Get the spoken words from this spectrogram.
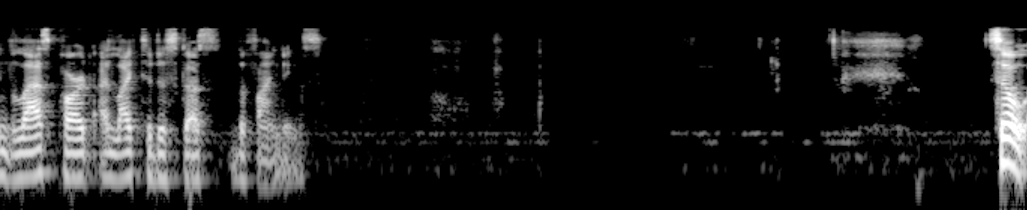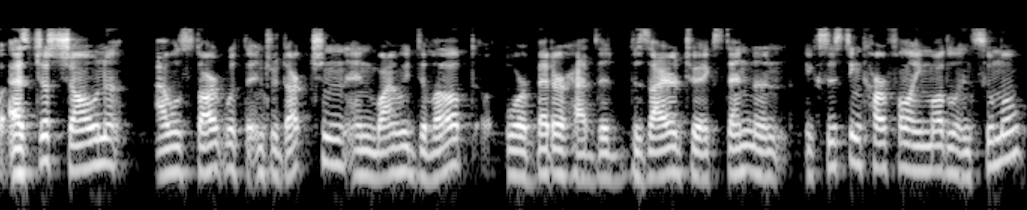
in the last part, I'd like to discuss the findings. So as just shown, I will start with the introduction and why we developed, or better had the desire to extend an existing car following model in Sumo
